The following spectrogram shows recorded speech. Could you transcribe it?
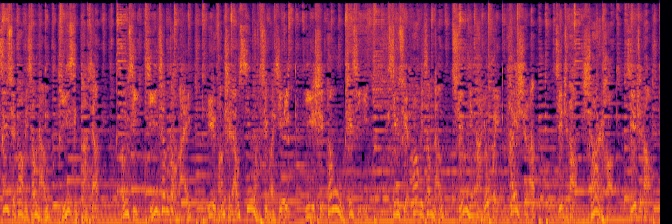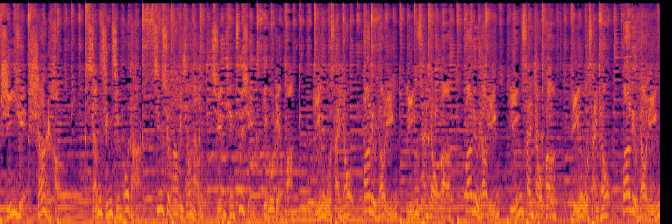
心血八味胶囊提醒大家，冬季即将到来，预防治疗心脑血管疾病已是当务之急。心血八味胶囊全年大优惠开始了，截止到十二号，截止到十一月十二号。详情请拨打心血八味胶囊全天咨询订购电话零五三幺八六幺零零三幺八八六幺零零三幺八零五三幺八六幺零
